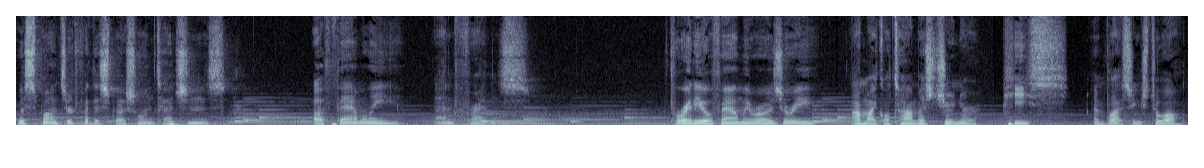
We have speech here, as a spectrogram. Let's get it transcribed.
was sponsored for the special intentions of family and friends. For Radio Family Rosary, I'm Michael Thomas Jr. Peace and blessings to all.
